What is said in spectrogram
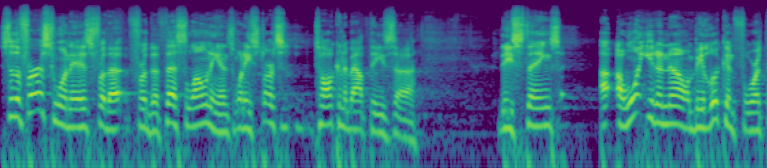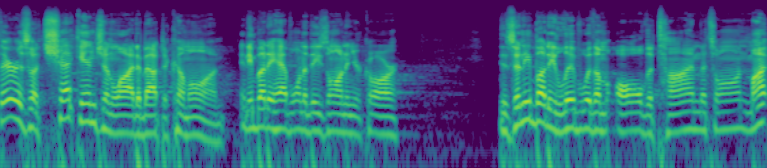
So the first one is for the, for the Thessalonians, when he starts talking about these, uh, these things, I, I want you to know and be looking for it. There is a check engine light about to come on. Anybody have one of these on in your car? Does anybody live with them all the time that's on? My,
